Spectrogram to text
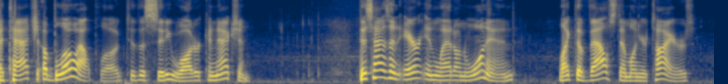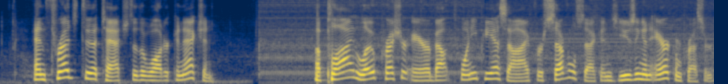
attach a blowout plug to the city water connection. This has an air inlet on one end like the valve stem on your tires, and threads to attach to the water connection. Apply low pressure air about 20 psi for several seconds using an air compressor.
